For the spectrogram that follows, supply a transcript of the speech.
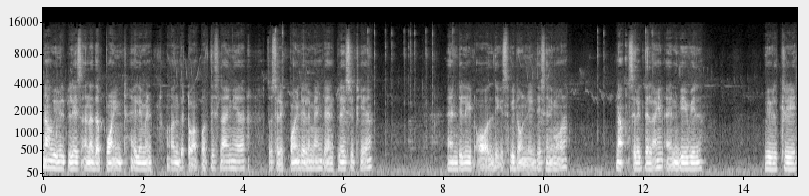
Now we will place another point element on the top of this line here. So select point element and place it here and delete all these. We don't need this anymore. Now select the line and we will we will create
